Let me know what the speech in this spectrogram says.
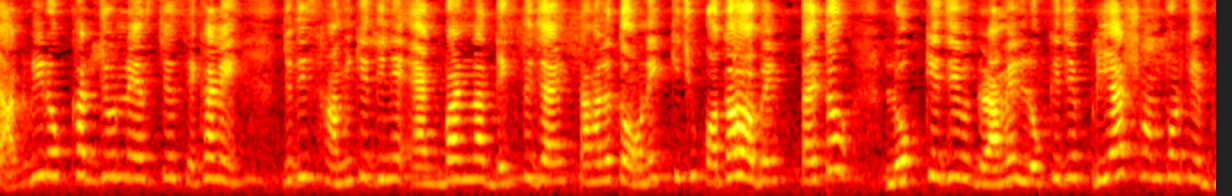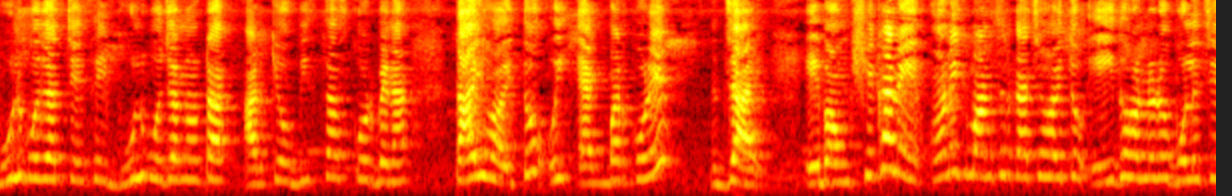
চাকরি রক্ষার জন্য এসছে, সেখানে যদি স্বামীকে দিনে একবার না দেখতে যায়, তাহলে তো অনেক কিছু কথা হবে। তাই তো লোককে যে, গ্রামের লোককে যে প্রিয়ার সম্পর্কে ভুল বোঝাচ্ছে, সেই ভুল বোঝানোটা আর কেউ বিশ্বাস করবে না। তাই হয়তো ওই একবার করে যায়। এবং সেখানে অনেক মানুষের কাছে হয়তো এই ধরনেরও বলেছে,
